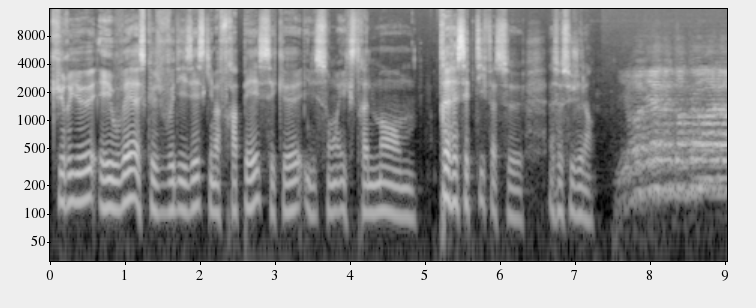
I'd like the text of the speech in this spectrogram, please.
curieux et ouvert. est ce que je vous disais, ce qui m'a frappé, c'est qu'ils sont extrêmement très réceptifs à ce, sujet-là. Encore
